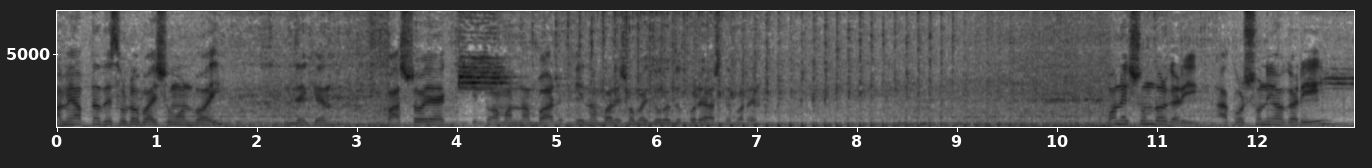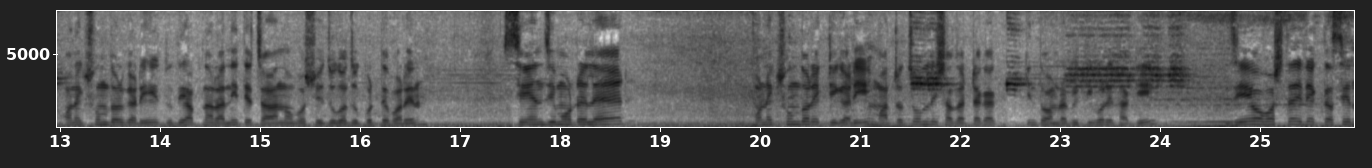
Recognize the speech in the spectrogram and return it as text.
আমি আপনাদের ছোট ভাই সুমন ভাই, দেখেন, পাঁচশো এক কিন্তু আমার নাম্বার, এই নাম্বারে সবাই যোগাযোগ করে আসতে পারেন। অনেক সুন্দর গাড়ি, আকর্ষণীয় গাড়ি, অনেক সুন্দর গাড়ি, যদি আপনারা নিতে চান, অবশ্যই যোগাযোগ করতে পারেন। সিএনজি মডেলের অনেক সুন্দর একটি গাড়ি, মাত্র চল্লিশ হাজার টাকা কিন্তু আমরা বিক্রি করে থাকি। যে অবস্থায় দেখতেছেন,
